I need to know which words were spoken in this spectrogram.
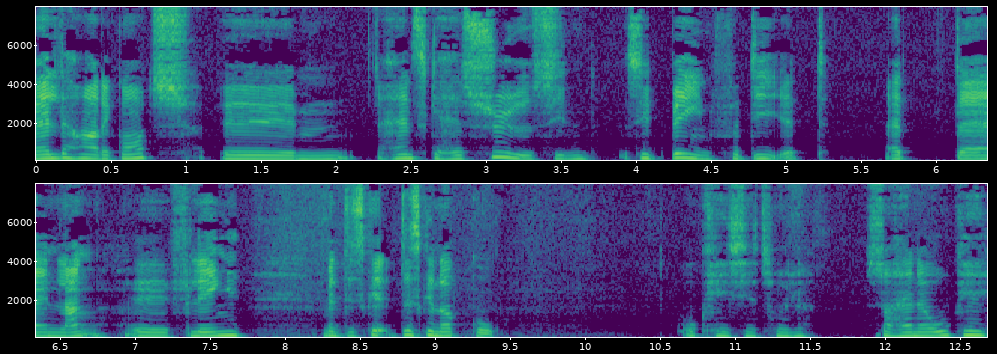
Malte har det godt. Øh, han skal have syet sin, sit ben, fordi at, at der er en lang øh, flænge. Men det skal, det skal nok gå. Okay, siger Trylle. Så han er okay?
